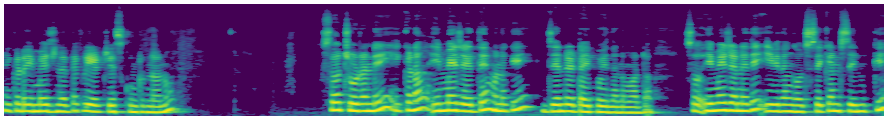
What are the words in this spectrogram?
ఇక్కడ ఇమేజ్ని అయితే క్రియేట్ చేసుకుంటున్నాను. సో చూడండి ఇక్కడ ఇమేజ్ అయితే మనకి జనరేట్ అయిపోయిందనమాట సో ఇమేజ్ అనేది ఈ విధంగా వచ్చి సెకండ్ సీన్కి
